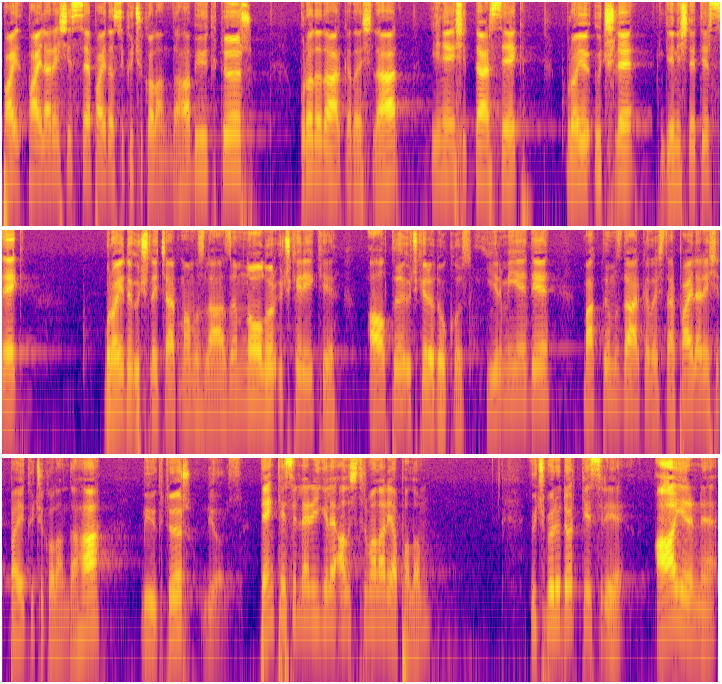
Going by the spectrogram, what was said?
Pay, paylar eşitse paydası küçük olan daha büyüktür. Burada da arkadaşlar yine eşitlersek burayı 3 ile genişletirsek burayı da 3 ile çarpmamız lazım. Ne olur? 3 kere 2 6 3 kere 9 27 baktığımızda arkadaşlar paylar eşit payı küçük olan daha büyüktür diyoruz. Denk kesirlerle ilgili alıştırmalar yapalım. 3 bölü 4 kesiri a yerine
